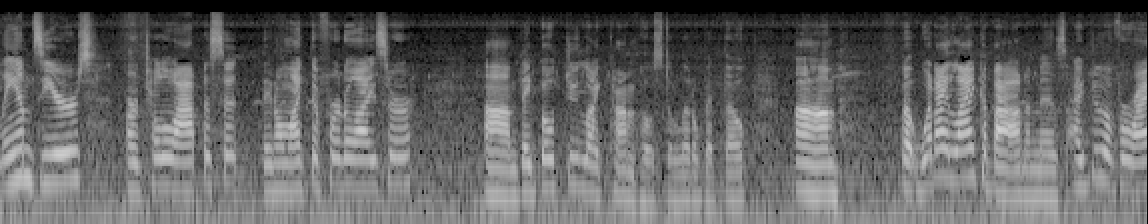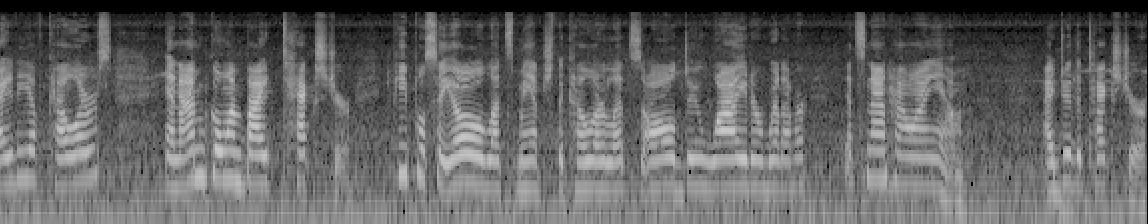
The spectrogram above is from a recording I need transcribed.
Lamb's ears are total opposite. They don't like the fertilizer. Um, they both do like compost a little bit though. Um, but what I like about them is I do a variety of colors and I'm going by texture. People say, oh, let's match the color, let's all do white or whatever. That's not how I am. I do the texture.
